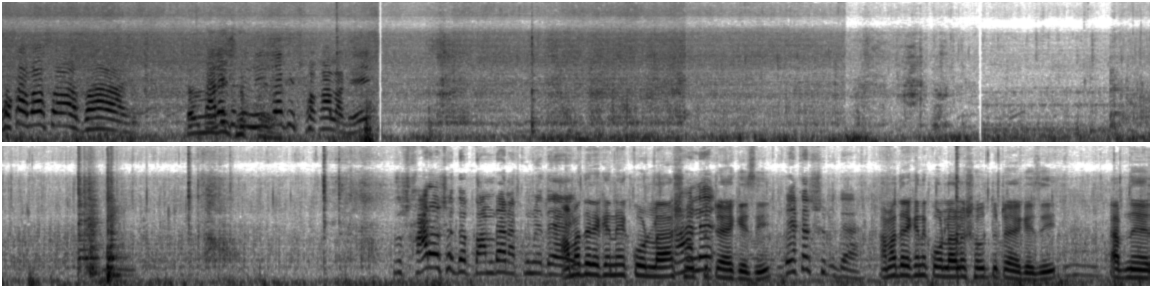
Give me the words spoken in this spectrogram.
ঠকা বাসা যায় তাহলে কিন্তু নিজেকে ঠকা লাগে সার ওষুধের দামটা না কমে দেয় আমাদের এখানে করলা সত্তর টাকা কেজি। আমাদের এখানে করলা হলো সত্তর টাকা কেজি। আপনার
